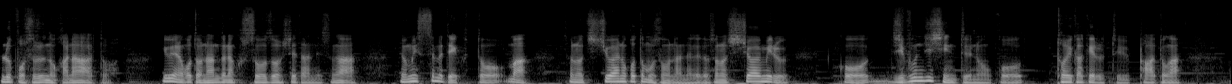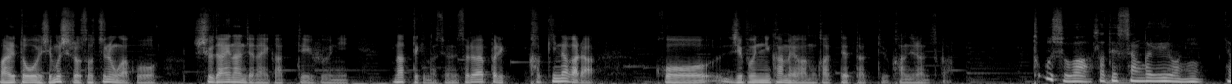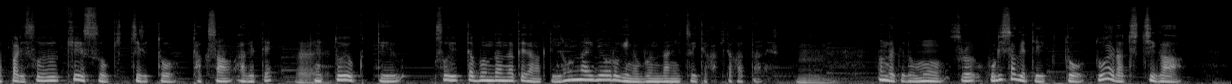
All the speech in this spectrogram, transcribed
うルポするのかなというようなことをなんとなく想像してたんですが読み進めていくと、まあ、その父親のこともそうなんだけどその父親を見るこう自分自身というのをこう問いかけるというパートが割と多いしむしろそっちの方がこう主題なんじゃないかっていう風になってきますよね。それはやっぱり書きながらこう自分にカメラが向かっていったっていう感じなんですか？当初は佐哲さんが言うようにやっぱりそういうケースをきっちりとたくさん挙げてええ。ネット欲っていうそういった分断だけじゃなくていろんなイデオロギーの分断について書きたかったんです。うん。なんだけどもそれを掘り下げていくとどうやら父が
